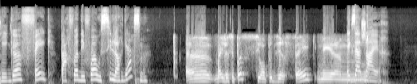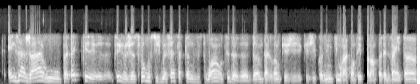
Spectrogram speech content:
les gars fake parfois, des fois aussi, l'orgasme? Euh, ben, je sais pas si on peut dire fake, mais... Euh, Exagère exagère ou peut-être tu sais je, sais pas moi si je me fais certaines histoires tu sais d'hommes par exemple que j'ai que connus qui m'ont raconté pendant peut-être 20 ans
